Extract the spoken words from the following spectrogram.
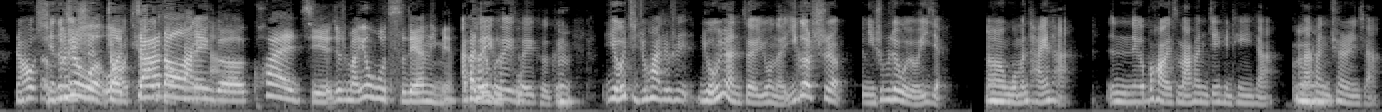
然后闲的没事我我加到那个快捷，就什么用户词典里面啊，可以可以可以可以可以。有几句话就是永远在用的，一个是你是不是对我有意见？嗯，我们谈一谈。嗯，那个不好意思，麻烦你进群听一下，麻烦你确认一下，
